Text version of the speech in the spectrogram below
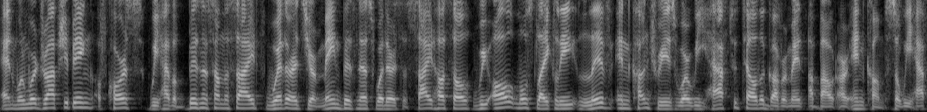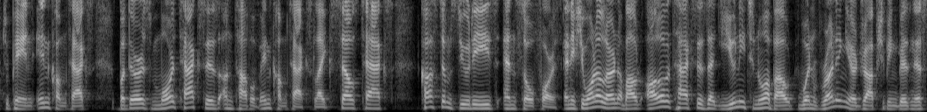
And when we're dropshipping, of course, we have a business on the side, whether it's your main business, whether it's a side hustle, we all most likely live in countries where we have to tell the government about our income. So we have to pay an income tax, but there is more taxes on top of income tax like sales tax, customs duties, and so forth. And if you want to learn about all of the taxes that you need to know about when running your dropshipping business,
